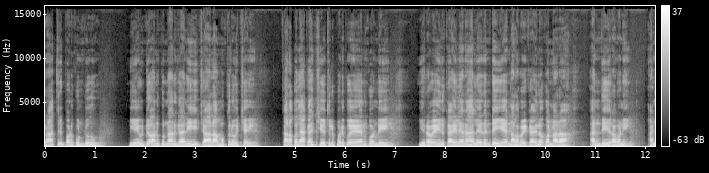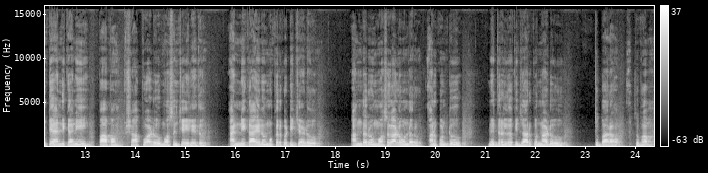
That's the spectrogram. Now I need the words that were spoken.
రాత్రి పడుకుంటూ ఏమిటో అనుకున్నాను కానీ చాలా ముక్కలు వచ్చాయి. కలపలేక చేతులు పడిపోయాయి అనుకోండి ఇరవై ఐదు కాయలేనా? లేదంటే ఏ నలభై కాయలో కొన్నారా? అంది రవణి. అంటే అంది కానీ పాపం షాప్ వాడు మోసం చేయలేదు. అన్ని కాయలు ముక్కలు కొట్టించాడు. అందరూ మోసగాళ్ళు ఉండరు అనుకుంటూ నిద్రలోకి జారుకున్నాడు సుబ్బారావు. శుభం.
